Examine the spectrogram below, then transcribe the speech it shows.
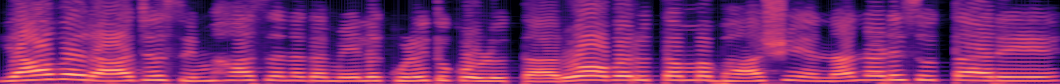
ಯಾವ ರಾಜ ಸಿಂಹಾಸನದ ಮೇಲೆ ಕುಳಿತುಕೊಳ್ಳುತ್ತಾರೋ ಅವರು ತಮ್ಮ ಭಾಷೆಯನ್ನ ನಡೆಸುತ್ತಾರೆ.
